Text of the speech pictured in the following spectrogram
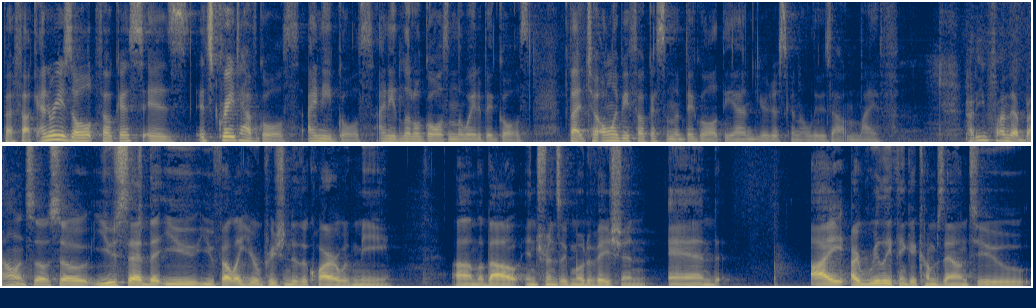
But fuck, end result focus is it's great to have goals. I need goals. I need little goals on the way to big goals. But to only be focused on the big goal at the end, you're just going to lose out in life. How do you find that balance though? So you said that you you felt like you were preaching to the choir with me um, about intrinsic motivation, and I I really think it comes down to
